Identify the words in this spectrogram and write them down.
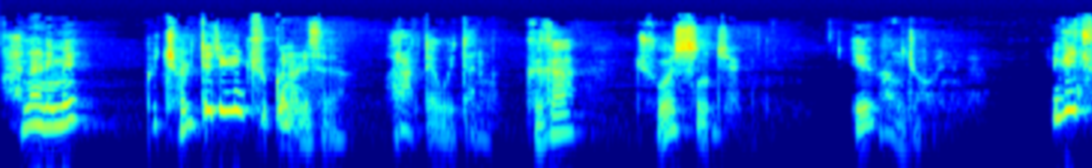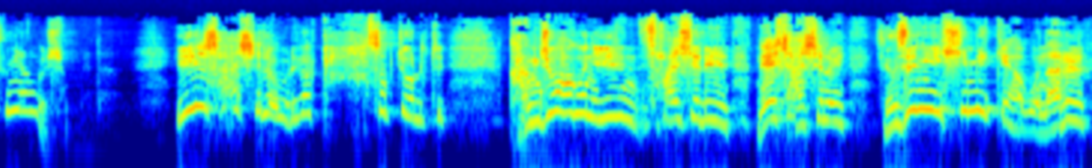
하나님의 그 절대적인 주권 아래서 허락되고 있다는 것. 그가 주었은 즉 이걸 강조하고 있는 거예요. 이게 중요한 것입니다. 이 사실을 우리가 계속적으로 강조하고 있는 이 사실이 내 자신을 여전히 힘있게 하고 나를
